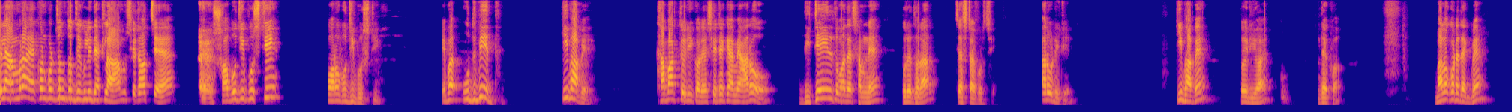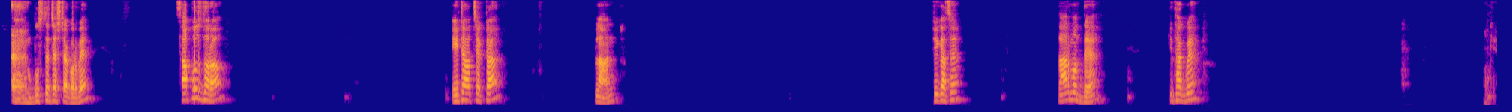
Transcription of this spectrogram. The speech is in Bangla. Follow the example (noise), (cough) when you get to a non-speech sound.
তাহলে আমরা এখন পর্যন্ত যেগুলি দেখলাম, সেটা হচ্ছে (clears throat) সবুজি পুষ্টি পরবুজি পুষ্টি। এবার উদ্ভিদ কীভাবে খাবার তৈরি করে সেটাকে আমি আরও ডিটেইল তোমাদের সামনে তুলে ধরার চেষ্টা করছি। আরও ডিটেইল কীভাবে তৈরি হয়? দেখো, ভালো করে দেখবে, (clears throat) বুঝতে চেষ্টা করবে। সাপোজ ধরো এটা হচ্ছে একটা প্লান্ট ঠিক আছে? তার মধ্যে কি থাকবে? ওকে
